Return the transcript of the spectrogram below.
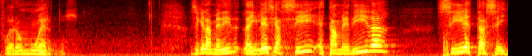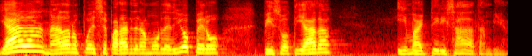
fueron muertos. Así que la, la iglesia sí está medida, sí está sellada, nada nos puede separar del amor de Dios, pero pisoteada y martirizada también.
